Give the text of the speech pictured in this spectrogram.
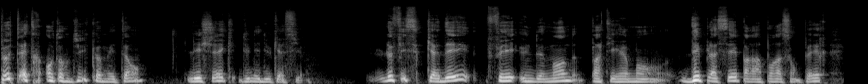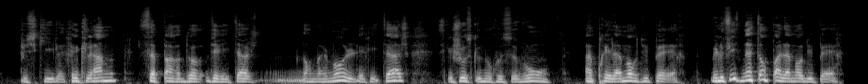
peut être entendue comme étant l'échec d'une éducation. Le fils cadet fait une demande particulièrement déplacée par rapport à son père, puisqu'il réclame sa part d'héritage. Normalement, l'héritage, c'est quelque chose que nous recevons après la mort du père. Mais le fils n'attend pas la mort du père.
